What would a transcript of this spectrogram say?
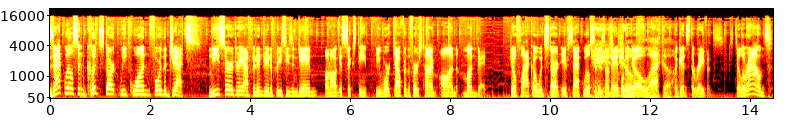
Zach Wilson could start week one for the Jets. Knee surgery after an injury in a preseason game on August 16th. He worked out for the first time on Monday. Joe Flacco would start if Zach Wilson is unable Joe to go Flacco. against the Ravens. Still around.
